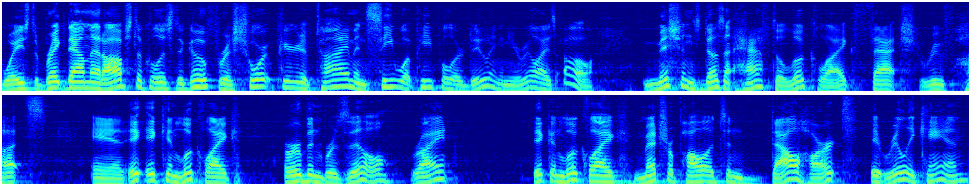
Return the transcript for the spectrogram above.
ways to break down that obstacle is to go for a short period of time and see what people are doing, and you realize, oh, missions doesn't have to look like thatched roof huts, and it, it can look like urban Brazil, right? It can look like metropolitan Dalhart. It really can.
